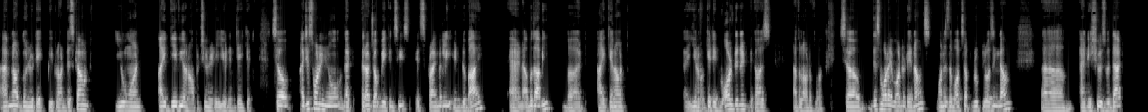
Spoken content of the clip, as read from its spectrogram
I'm not going to take people on discount. You want, I gave you an opportunity, you didn't take it. So I just want to know that there are job vacancies. It's primarily in Dubai and Abu Dhabi, but I cannot, uh, you know, get involved in it because I have a lot of work. So this is what I wanted to announce. One is the WhatsApp group closing down um, and issues with that.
